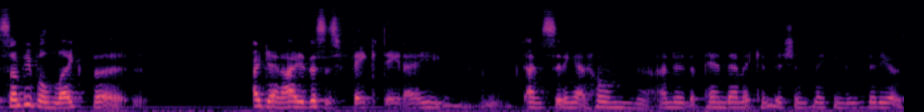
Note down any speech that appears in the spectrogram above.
Some people like the again, I this is fake data. I, I'm sitting at home under the pandemic conditions making these videos,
